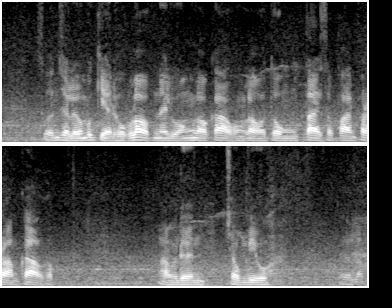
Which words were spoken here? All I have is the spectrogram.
ๆ สวนเฉลิมพระเกียรติหกรอบในหลวงรอเก้าของเราตรงใต้สะพานพระรามเก้าครับเอามาเดินชมวิวเดินแล้ว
